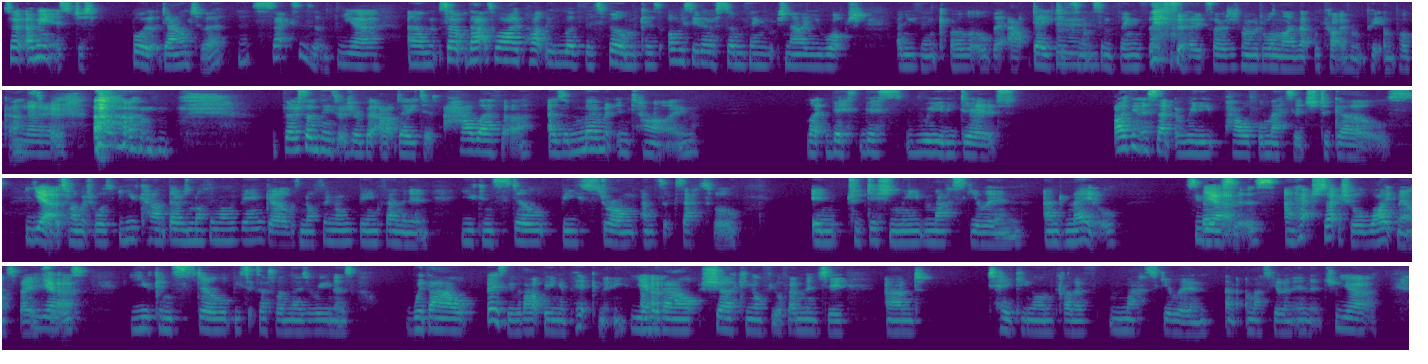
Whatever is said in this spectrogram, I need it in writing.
So I mean, it's just boil it down to it. It's sexism. yeah Um, so that's why I partly love this film because obviously there are some things which now you watch and you think are a little bit outdated. Some Mm. some things they say. So I just remembered one line that we can't even repeat on the podcast. no Um, there are some things which are a bit outdated. However, as a moment in time, like this, this really did. I think this sent a really powerful message to girls yeah at the time, which was you can't. There is nothing wrong with being a girl. There's nothing wrong with being feminine. You can still be strong and successful in traditionally masculine and male Yeah. spaces and heterosexual white male spaces. Yeah. You can still be successful in those arenas without basically without being a pick me and without shirking off your femininity and taking on kind of masculine and a masculine image. Yeah.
